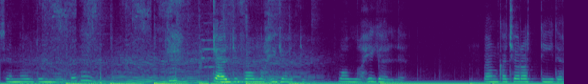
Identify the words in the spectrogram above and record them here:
Senin öldüğün yerde değil. Geldi vallahi geldi. Vallahi geldi. Ben kaçar attıydı.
